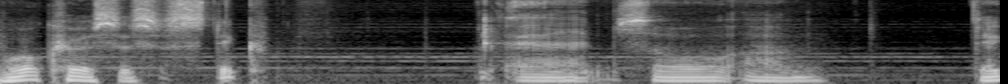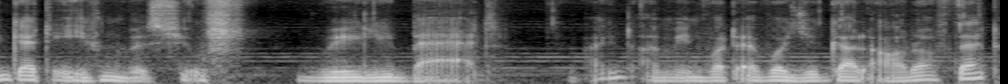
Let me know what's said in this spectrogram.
war curses stick. And so um, they get even with you really bad, right? I mean, whatever you got out of that,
